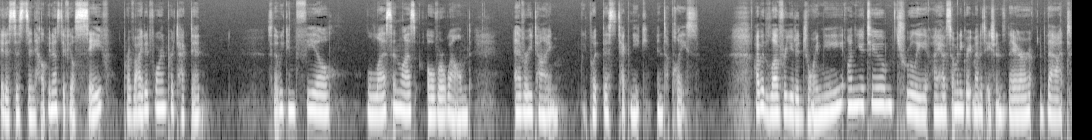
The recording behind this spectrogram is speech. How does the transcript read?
It assists in helping us to feel safe, provided for, and protected so that we can feel less and less overwhelmed every time we put this technique into place. I would love for you to join me on YouTube. Truly, I have so many great meditations there that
